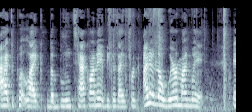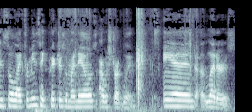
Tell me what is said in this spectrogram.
I had to put like the blue tack on it because I for I didn't know where mine went. And so like for me to take pictures of my nails, I was struggling. And letters.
